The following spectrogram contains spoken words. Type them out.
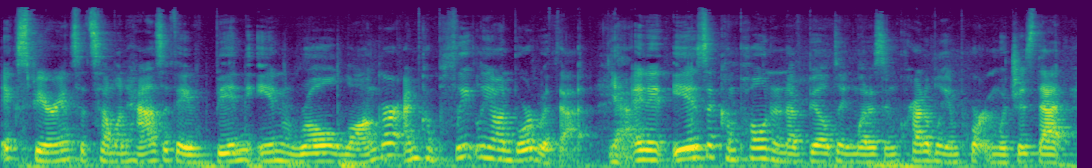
experience that someone has if they've been in role longer, I'm completely on board with that. Yeah. And it is a component of building what is incredibly important, which is that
